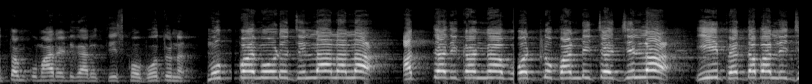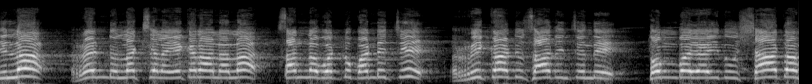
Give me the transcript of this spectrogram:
ఉత్తమ్ కుమార్ రెడ్డి గారు తీసుకోబోతున్నారు. ముప్పై మూడు జిల్లాలల్లో అత్యధికంగా ఓట్లు పండించే జిల్లా ఈ పెద్దపల్లి జిల్లా. రెండు లక్షల ఎకరాలల్లా సన్న ఒడ్లు పండించి రికార్డు సాధించింది. తొంభై ఐదు శాతం.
